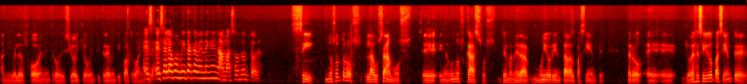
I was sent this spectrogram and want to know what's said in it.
a nivel de los jóvenes, entre los 18, 23, 24 años. ¿Es, ¿Esa es la bombita que venden en Amazon, doctor? Sí, nosotros la usamos eh, en algunos casos de manera muy orientada al paciente, pero eh, eh, yo he recibido pacientes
